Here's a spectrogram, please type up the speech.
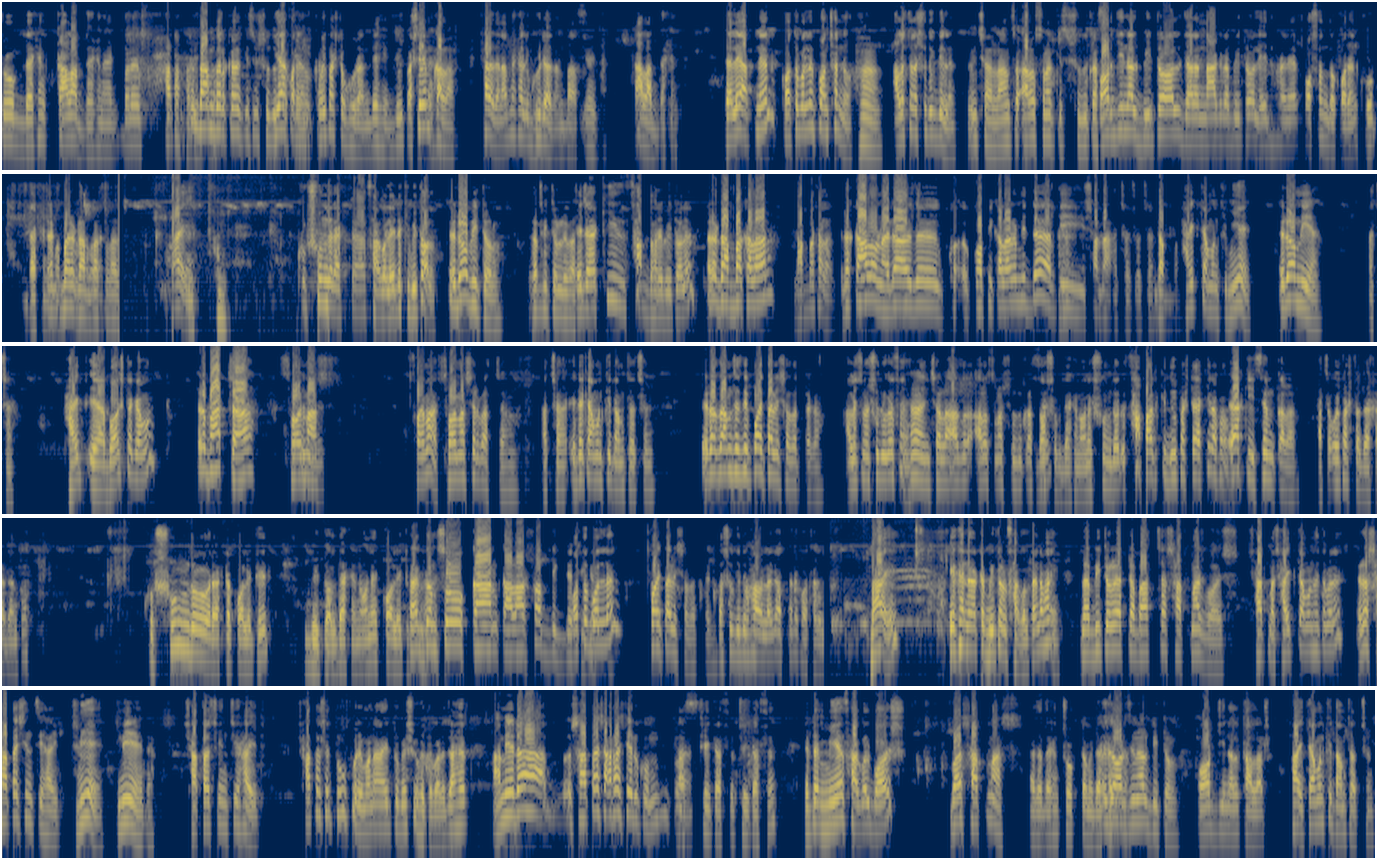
চোখ দেখেন কালার দেখেন একবারে ফাটাফাটি দাম দরকার কিছু শুধু ইয়া করেন ওই পাশটা ঘুরান দেখি দুই পাশে সেম কালার ছেড়ে দেন আপনি খালি ঘুরে দেন বাস। কালার দেখেন। তাহলে আপনার কত বললেন পঞ্চান্ন? হ্যাঁ। আলোচনার সুযোগ দিলেন। ইনশাআল্লাহ আলোচনার কিছু সুযোগ আছে। অরিজিনাল বিটল যারা নাগরা বিটল এই ধরনের পছন্দ করেন খুব দেখেন একবারে ডাব্বা কালার ভাই খুব সুন্দর একটা ছাগল। এটা কি বিটল? এটাও বিটল। এটা বিটলের বাচ্চা। এটা কি ছাপ ধরে বিটলের? এটা ডাব্বা কালার। ডাব্বা কালার? এটা কালো না এটা ওই যে কপি কালারের মধ্যে আর কি সাদা। আচ্ছা আচ্ছা আচ্ছা। ডাব্বা। হাইট কেমন কি? মেয়ে? এটাও মিয়া। আচ্ছা। হাইট বয়সটা কেমন? এটা বাচ্চা ছয় মাস। ছয় মাস? ছয় মাসের বাচ্চা। আচ্ছা এটা কেমন কি দাম চাচ্ছেন? এটা দাম চাইছি পঁয়তাল্লিশ হাজার টাকা। আলোচনার সুযোগ আছে? হ্যাঁ ইনশাল্লাহ আজ আলোচনার সুযোগ আছে। দর্শক দেখেন অনেক সুন্দর। ছাপার কি দুই পাশটা একই রকম? একই সেম কালার আচ্ছা ওই পাশটা দেখা দেন তো। খুব সুন্দর একটা কোয়ালিটির বিটল। দেখেন অনেক কোয়ালিটি একদম চোখ কান কালার সব দিক দিয়ে কত বললেন? পঁয়তাল্লিশ হাজার টাকা। দর্শক যদি ভালো লাগে আপনারা কথা বলবেন ভাই এখানে একটা বিটল ছাগল তাই না ভাই? এটা বিটলের একটা বাচ্চা সাত মাস বয়স। সাত মাস। হাইট কেমন হতে পারে? এটা সাতাইশ ইঞ্চি হাইট মেয়ে? নিয়ে এটা। সাতাশ ইঞ্চি হাইট সাতাশের তো উপরে মানে একটু বেশি হতে পারে। যাই হোক আমি এটা সাতাশ আঠাশ এরকম হ্যাঁ, প্লাস ঠিক আছে ঠিক আছে। এটা মেয়ে ছাগল বয়স? বয়স সাত মাস। আচ্ছা দেখেন চোখটা আমি দেখা অরিজিনাল বিটল অরিজিনাল কালার ভাই কেমন কি দাম চাচ্ছেন?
